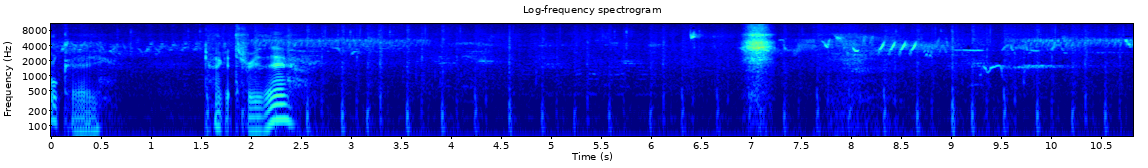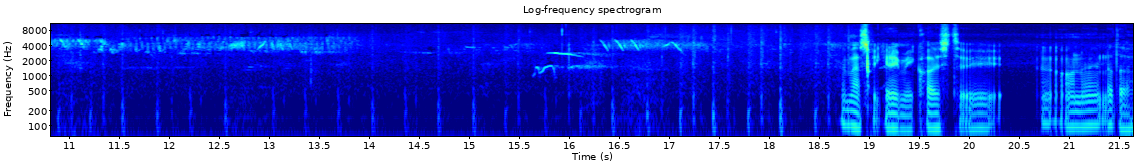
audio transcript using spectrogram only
Okay. Can't get through there. It must be getting me close to uh, on another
